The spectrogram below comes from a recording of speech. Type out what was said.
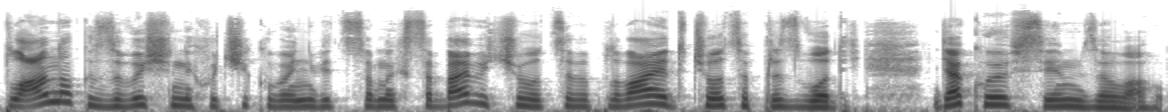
планок, завищених очікувань від самих себе, від чого це випливає, до чого це призводить. Дякую всім за увагу.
